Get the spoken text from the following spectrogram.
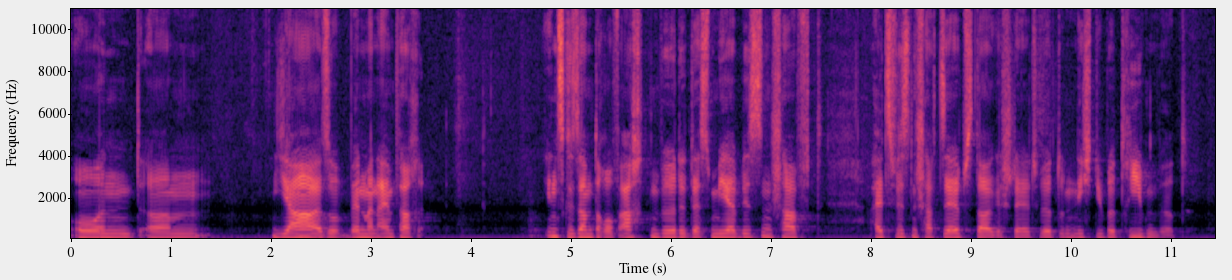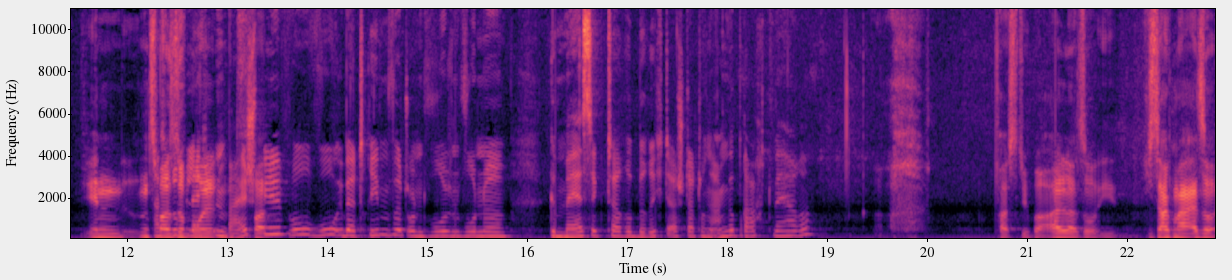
Und ähm, ja, also wenn man einfach insgesamt darauf achten würde, dass mehr Wissenschaft als Wissenschaft selbst dargestellt wird und nicht übertrieben wird. In, und zwar Hast du sowohl, vielleicht ein Beispiel, wo, wo übertrieben wird und wo, wo eine gemäßigtere Berichterstattung angebracht wäre? Fast überall. Also ich, ich sag mal, also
